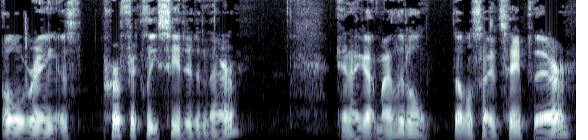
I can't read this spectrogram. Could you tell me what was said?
O-ring is perfectly seated in there. And I got my little double-sided tape there.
